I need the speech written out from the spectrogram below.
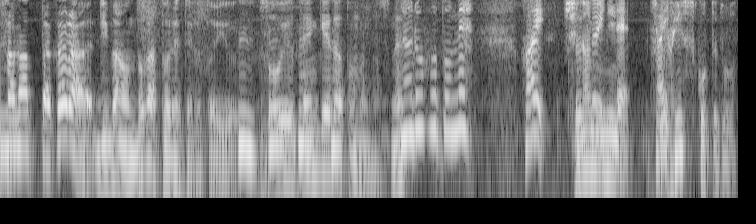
下がったからリバウンドが取れてるという、そういう典型だと思いますね。なるほどね。はい。ちなみに、はいフ。ィスコってどうだっ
